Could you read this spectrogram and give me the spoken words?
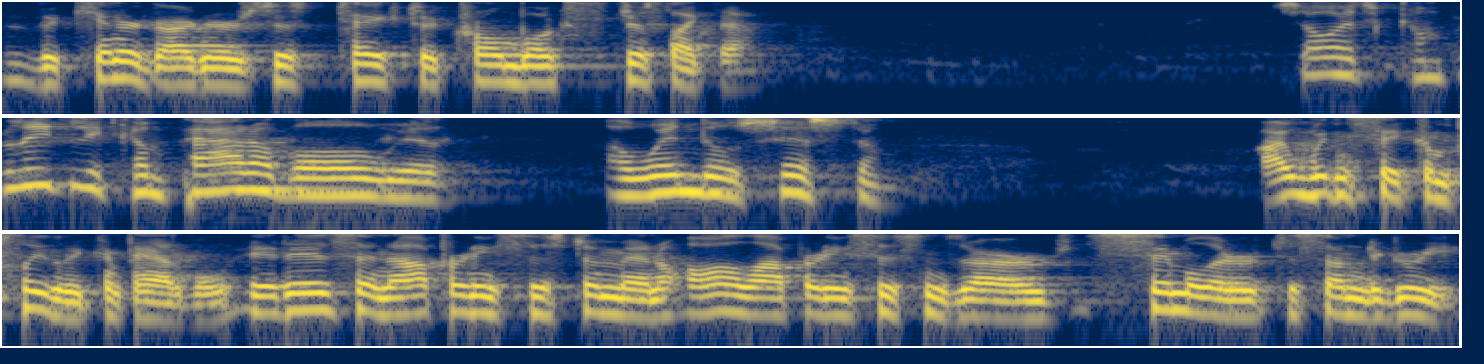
the kindergartners just take to Chromebooks just like that. So it's completely compatible with a Windows system. I wouldn't say completely compatible. It is an operating system, and all operating systems are similar to some degree.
